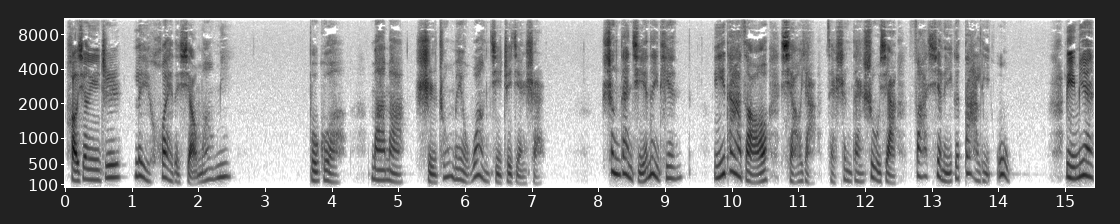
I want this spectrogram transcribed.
好像一只累坏的小猫咪。不过，妈妈始终没有忘记这件事儿。圣诞节那天，一大早，小雅在圣诞树下发现了一个大礼物，里面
